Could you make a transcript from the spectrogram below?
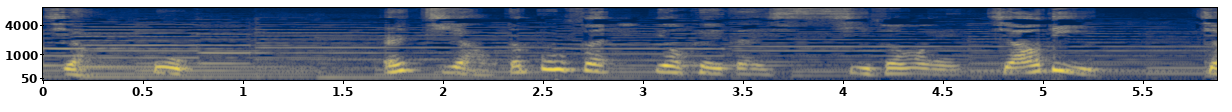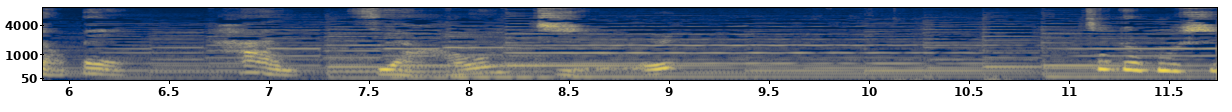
脚部，而脚的部分又可以再细分为脚底、脚背和脚趾。这个故事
